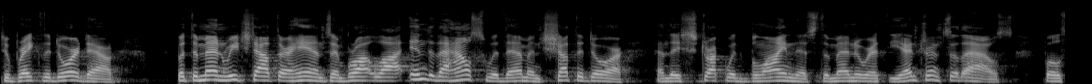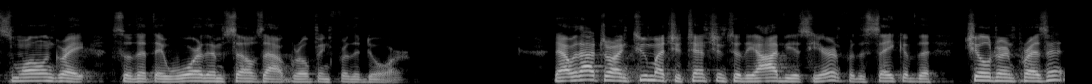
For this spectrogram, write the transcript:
to break the door down. But the men reached out their hands and brought Lot into the house with them and shut the door. And they struck with blindness the men who were at the entrance of the house, both small and great, so that they wore themselves out groping for the door. Now, without drawing too much attention to the obvious here, and for the sake of the children present,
